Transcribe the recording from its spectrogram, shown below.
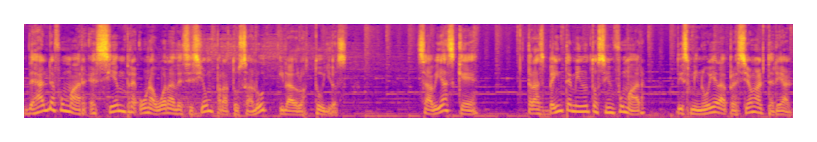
Dejar de fumar es siempre una buena decisión para tu salud y la de los tuyos. ¿Sabías que, tras 20 minutos sin fumar, disminuye la presión arterial?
